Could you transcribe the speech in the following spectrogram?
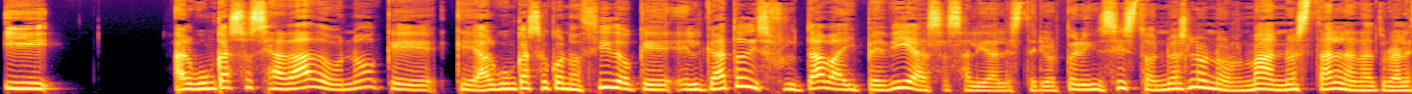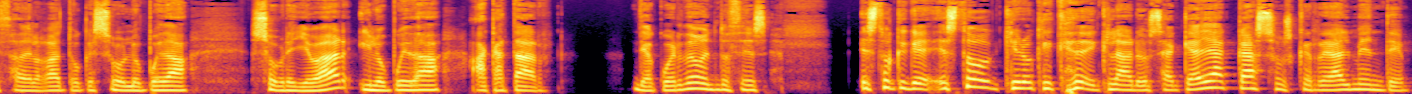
Y algún caso se ha dado, ¿no? Que, que, algún caso conocido, que el gato disfrutaba y pedía esa salida al exterior. Pero insisto, no es lo normal, no está en la naturaleza del gato que eso lo pueda sobrellevar y lo pueda acatar. ¿De acuerdo? Entonces, esto, que, esto quiero que quede claro, o sea, que haya casos que realmente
